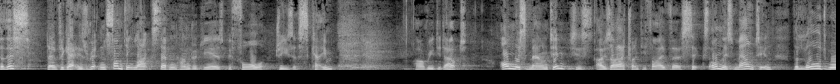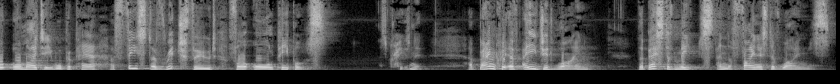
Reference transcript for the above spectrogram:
So this, don't forget, is written something like 700 years before Jesus came. I'll read it out. On this mountain, which is Isaiah 25 verse 6, on this mountain the Lord Almighty will prepare a feast of rich food for all peoples. That's great, isn't it? A banquet of aged wine, the best of meats and the finest of wines.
